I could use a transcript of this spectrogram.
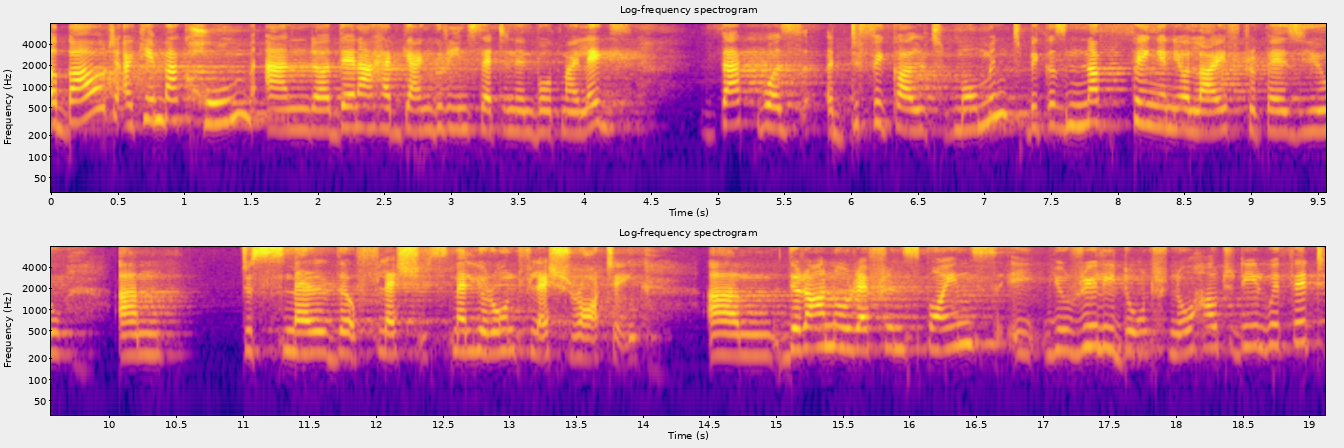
about, I came back home and uh, then I had gangrene set in in both my legs. That was a difficult moment because nothing in your life prepares you um, to smell the flesh, smell your own flesh rotting. Um, there are no reference points. You really don't know how to deal with it.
